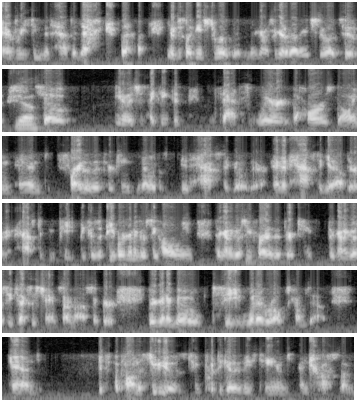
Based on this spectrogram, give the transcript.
everything that happened after that. You know, just like H2O did. They're going to forget about H2O too. yeah. So, you know, it's just, I think that that's where the horror is going. And Friday the 13th knows it has to go there. And it has to get out there and it has to compete. Because if people are going to go see Halloween, they're going to go see Friday the 13th. They're going to go see Texas Chainsaw Massacre. They're going to go see whatever else comes out. And it's upon the studios to put together these teams and trust them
